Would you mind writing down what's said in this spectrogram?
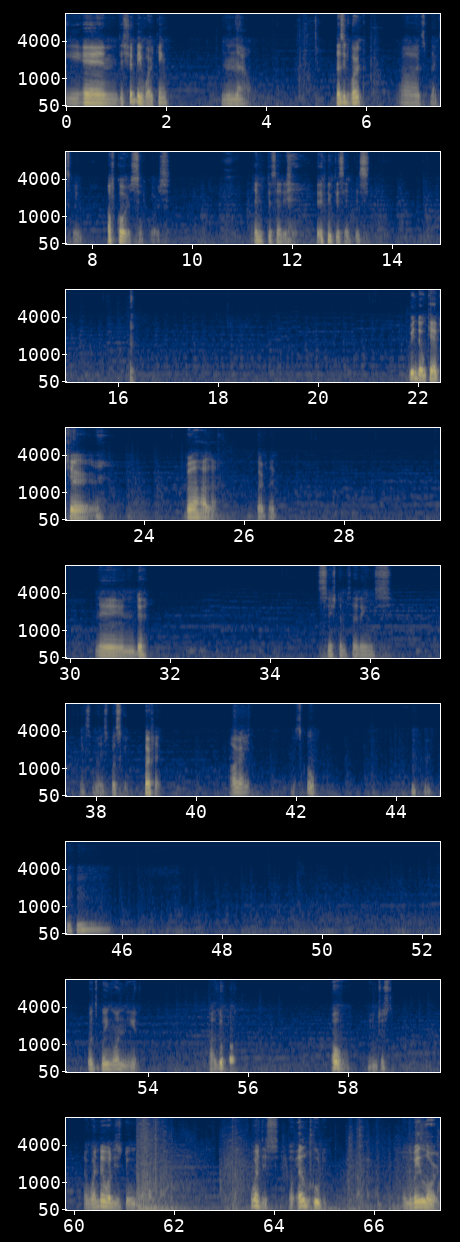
And this should be working now. Does it work? Oh, it's black screen. Of course, of course. I need to set it. I need to set this. Window capture. Brawlhalla. Perfect. And system settings. Maximize full screen. Perfect. All right. Let's go. What's going on here? Kazuto? Oh, interesting. I wonder what he's doing. What is? Oh, Elwood. And the Veil Lord.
